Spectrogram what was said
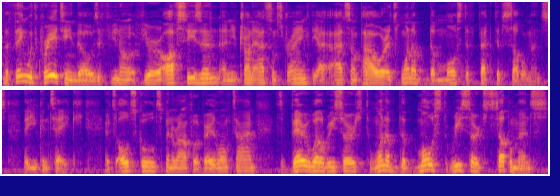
the thing with creatine though is if you know if you're off season and you're trying to add some strength add some power it's one of the most effective supplements that you can take. It's old school. It's been around for a very long time. It's very well researched. One of the most researched supplements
